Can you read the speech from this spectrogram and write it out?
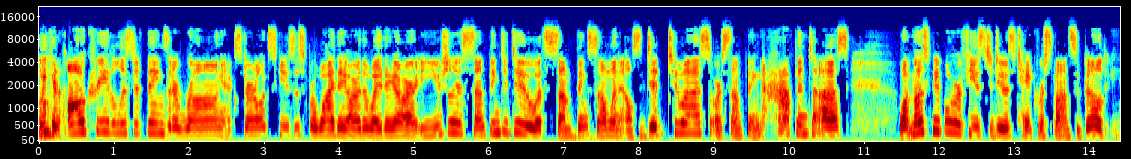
we can all create a list of things that are wrong, external excuses for why they are the way they are. It usually has something to do with something someone else did to us or something that happened to us. What most people refuse to do is take responsibility.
